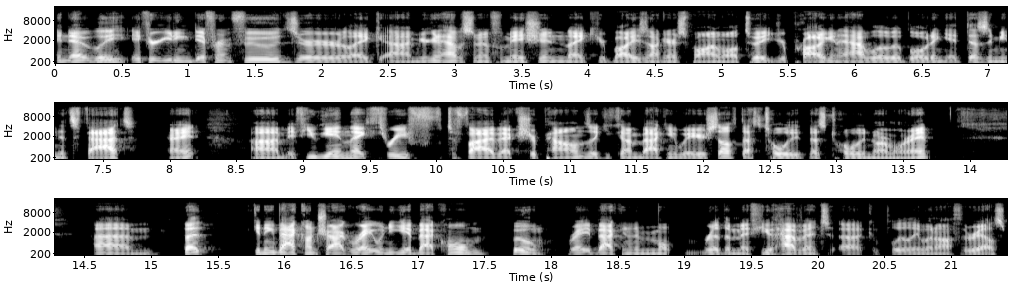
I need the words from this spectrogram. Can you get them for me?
inevitably if you're eating different foods or like um, you're gonna have some inflammation. Like your body's not gonna respond well to it. You're probably gonna have a little bit bloating. It doesn't mean it's fat, right? Um, if you gain like three to five extra pounds, like you come back and you weigh yourself, that's totally that's totally normal, right? Um, but getting back on track right when you get back home, boom, right back into rhythm if you haven't uh, completely went off the rails.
